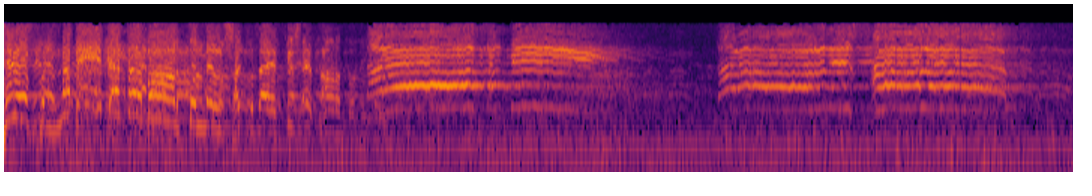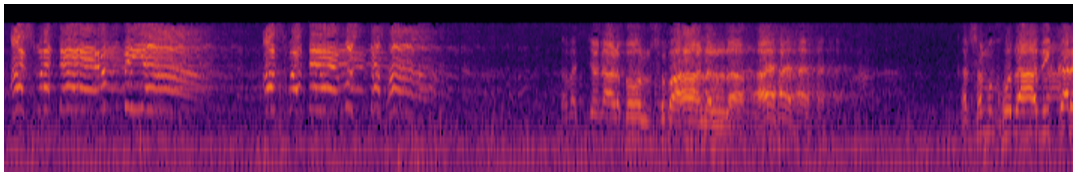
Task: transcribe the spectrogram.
صرف نبی دے دربار تو مل سکتا ہے کسی تھان تو نال بول، سبحان اللہ۔ قسم خدا دی کر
